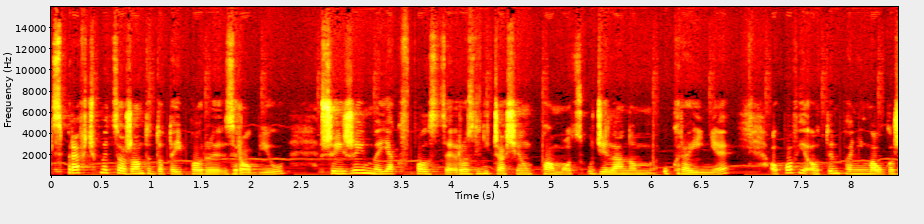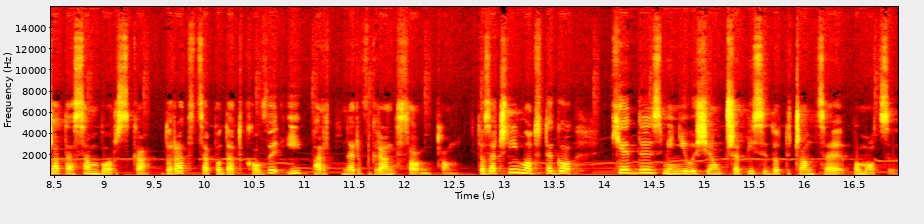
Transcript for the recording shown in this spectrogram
Sprawdźmy, co rząd do tej pory zrobił. Przyjrzyjmy, jak w Polsce rozlicza się pomoc udzielaną Ukrainie. Opowie o tym pani Małgorzata Samborska, doradca podatkowy i partner w Grant Thornton. To zacznijmy od tego, kiedy zmieniły się przepisy dotyczące pomocy.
